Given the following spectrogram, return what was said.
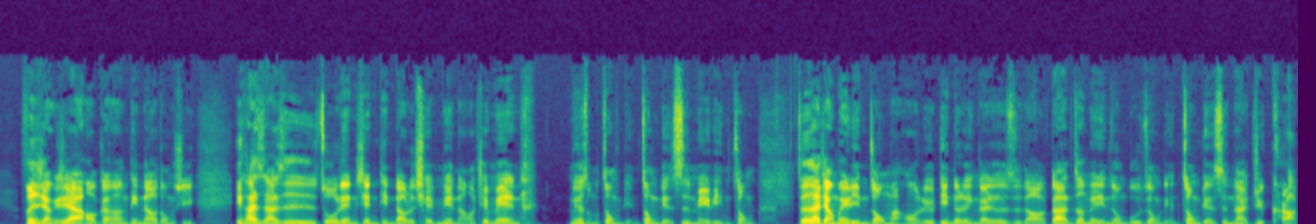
分享一下哈，刚刚听到的东西。一开始还是昨天先听到的前面，然后前面没有什么重点，重点是美林中，这是在讲美林中嘛，吼，有听的人应该就知道，但这美林中不是重点，重点是那句 Clark。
